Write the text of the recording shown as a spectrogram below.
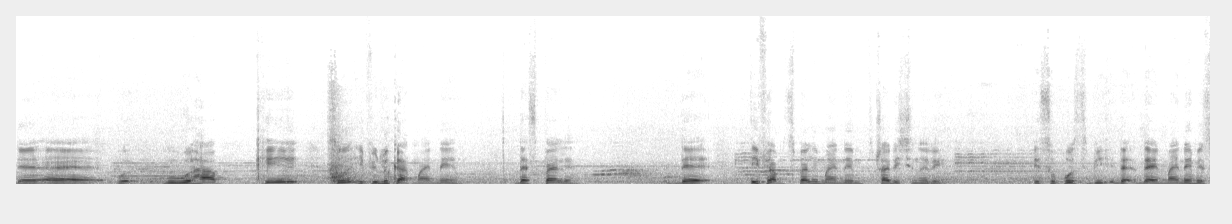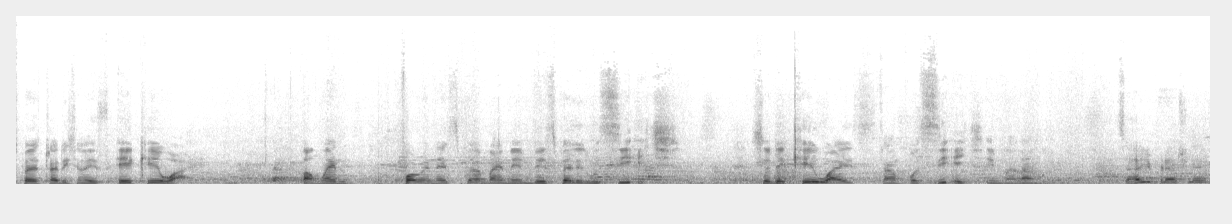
the, uh, we, we will have K. So if you look at my name, the spelling, the, if I'm spelling my name traditionally, it's supposed to be, the, the, my name is spelled traditionally, it's A K Y. But when foreigners spell my name, they spell it with CH. So the KY stand for CH in my language. So, how do you pronounce your name?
